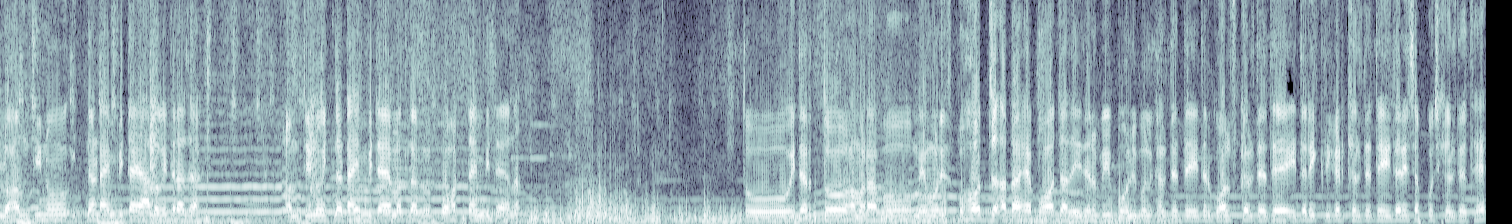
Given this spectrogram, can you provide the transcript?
बोलो हम तीनों इतना टाइम बिताया। आलोक इधर आजा हम तीनों इतना टाइम बिताया मतलब बहुत टाइम बिताया ना? तो इधर तो हमारा वो मेमोरीज बहुत ज़्यादा है, बहुत ज़्यादा। इधर भी वॉलीबॉल खेलते थे, इधर गोल्फ खेलते थे, इधर ही क्रिकेट खेलते थे, इधर ही सब कुछ खेलते थे।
